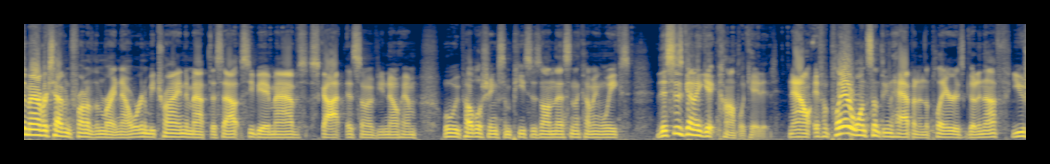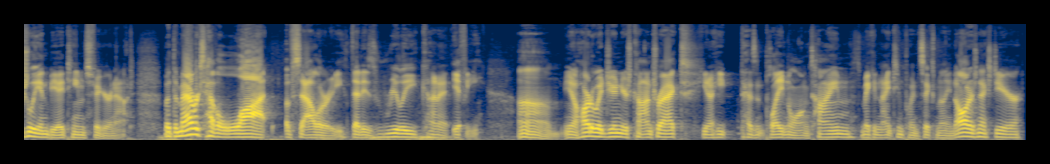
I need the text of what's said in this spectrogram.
the Mavericks have in front of them right now. We're going to be trying to map this out. CBA Mavs, Scott, as some of you know him, will be publishing some pieces on this in the coming weeks. This is going to get complicated. Now, if a player wants something to happen and the player is good enough, usually NBA teams figure it out. But the Mavericks have a lot of salary that is really kind of iffy. Um, you know, Hardaway Jr.'s contract, you know, he hasn't played in a long time. He's making $19.6 million next year.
